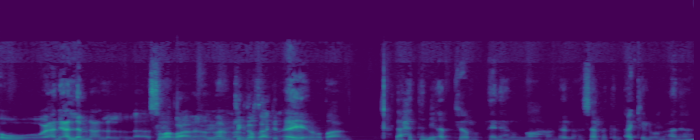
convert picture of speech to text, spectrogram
ويعني علمنا على الم- تقدر. تاكل. إي المطاعم لا حتى إني أذكر لا إله إلا الله على سالفة الأكل والمعاناة.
